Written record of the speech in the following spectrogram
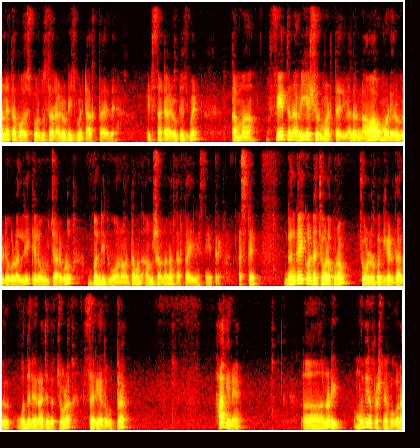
ಅನ್ಯತಾ ಭಾವಿಸ್ಬಾರ್ದು ಸರ್. ಅಡ್ವರ್ಟೈಸ್ಮೆಂಟ್ ಆಗ್ತಾ ಇದೆ. ಇಟ್ಸ್ ನಾಟ್ ಅ ಅಡ್ವರ್ಟೈಸ್ಮೆಂಟ್ ತಮ್ಮ ಫೇತನ್ನು ರೀಅಶ್ಯೂರ್ ಮಾಡ್ತಾ ಇದ್ವಿ. ಅಂದರೆ ನಾವು ಮಾಡಿರೋ ವಿಡಿಯೋಗಳಲ್ಲಿ ಕೆಲವು ವಿಚಾರಗಳು ಬಂದಿದ್ವು ಅನ್ನೋವಂಥ ಒಂದು ಅಂಶವನ್ನು ನಾನು ತರ್ತಾ ಇದ್ದೀನಿ ಸ್ನೇಹಿತರೆ. ಅಷ್ಟೇ. ಗಂಗೈಕೊಂಡ ಚೋಳಪುರಂ, ಚೋಳರ ಬಗ್ಗೆ ಹೇಳಿದಾಗ ಒಂದನೇ ರಾಜೇಂದ್ರ ಚೋಳ ಸರಿಯಾದ ಉತ್ತರ. ಹಾಗೆಯೇ ನೋಡಿ, ಮುಂದಿನ ಪ್ರಶ್ನೆ ಹೋಗೋಣ.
